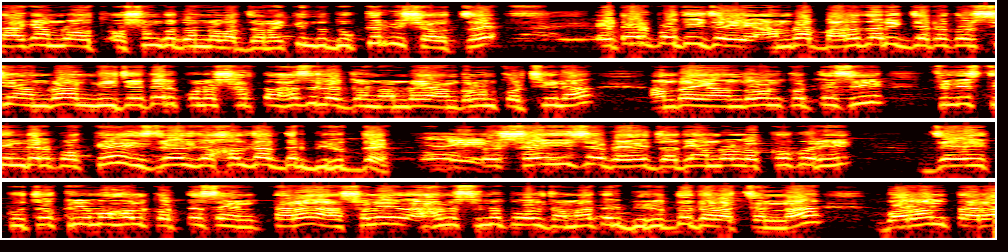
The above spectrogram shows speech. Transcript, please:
তাকে আমরা অসংখ্য ধন্যবাদ জানাই। কিন্তু দুঃখের বিষয় হচ্ছে এটার প্রতি যে আমরা বারো তারিখ যেটা করছি আমরা নিজেদের কোনো স্বার্থ হাসিলের জন্য আমরা এই আন্দোলন করছি না। আমরা এই আন্দোলন করতেছি ফিলিস্তিনদের পক্ষে ইসরায়েল দখলদারদের বিরুদ্ধে। তো সেই হিসেবে যদি আমরা লক্ষ্য করি যে এই কুচক্রি মহল করতেছেন তারা আসলে আহলে সুন্নাত জামাতের বিরুদ্ধে দাঁড়াচ্ছেন না বরং তারা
